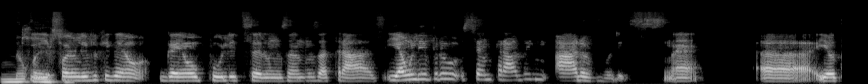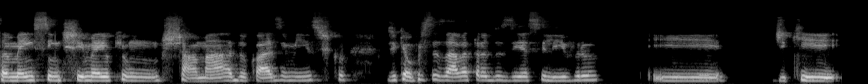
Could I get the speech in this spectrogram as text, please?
Não que conheço. foi um livro que ganhou, ganhou o Pulitzer uns anos atrás. E é um livro centrado em árvores, né? Uh, e eu também senti meio que um chamado quase místico de que eu precisava traduzir esse livro e de que,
